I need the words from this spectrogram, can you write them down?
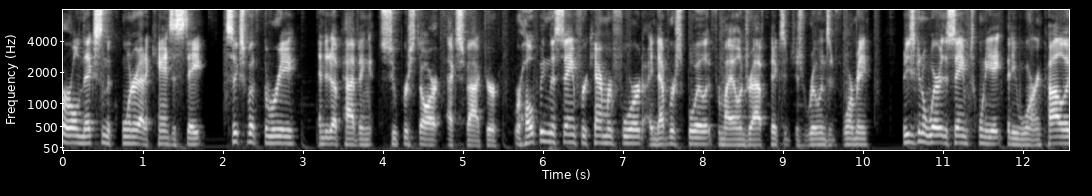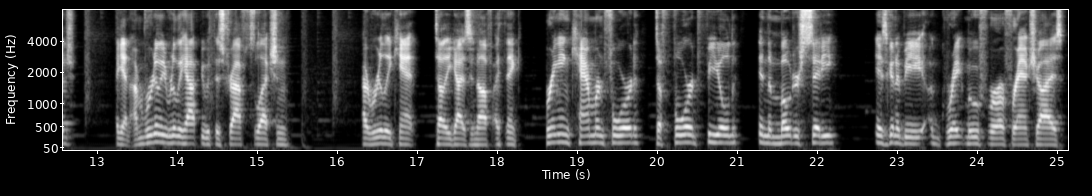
Earl Nixon, the corner out of Kansas State. Six foot three, ended up having superstar X Factor. We're hoping the same for Cameron Ford. I never spoil it for my own draft picks, it just ruins it for me but he's going to wear the same 28 that he wore in college. Again, I'm really, really happy with this draft selection. I really can't tell you guys enough. I think bringing Cameron Ford to Ford Field in the Motor City is going to be a great move for our franchise.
